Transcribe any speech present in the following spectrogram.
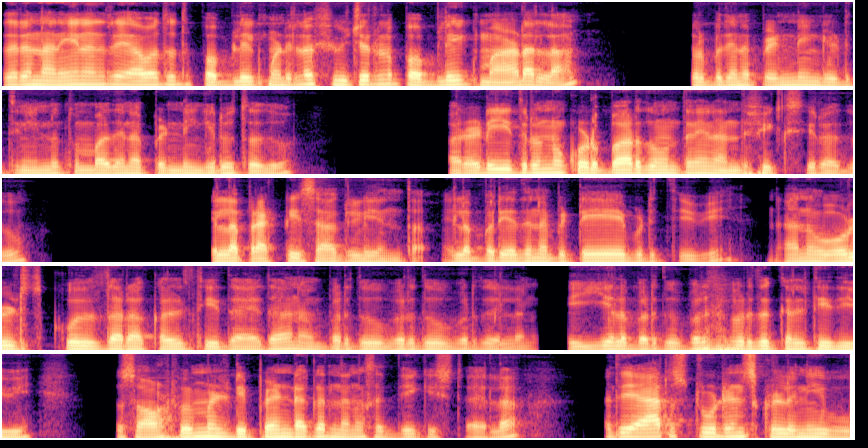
ಆದರೆ ನಾನು ಏನಂದರೆ ಯಾವತ್ತೂ ಪಬ್ಲಿಕ್ ಮಾಡಿಲ್ಲ ಫ್ಯೂಚರಲ್ಲೂ ಪಬ್ಲಿಕ್ ಮಾಡಲ್ಲ. ಸ್ವಲ್ಪ ದಿನ ಪೆಂಡಿಂಗ್ ಇಡ್ತೀನಿ, ಇನ್ನೂ ತುಂಬ ದಿನ ಪೆಂಡಿಂಗ್ ಇರುತ್ತದು. ರೆಡಿ ಇದ್ರೂ ಕೊಡಬಾರ್ದು ಅಂತಲೇ ನಂದು ಫಿಕ್ಸ್ ಇರೋದು. ಎಲ್ಲ ಪ್ರಾಕ್ಟೀಸ್ ಆಗಲಿ ಅಂತ. ಎಲ್ಲ ಬರೆಯೋದನ್ನು ಬಿಟ್ಟೇ ಬಿಡ್ತೀವಿ. ನಾನು ಓಲ್ಡ್ ಸ್ಕೂಲ್ ಥರ ಕಲ್ತಿದ್ದ ಇದ್ದ ನಾವು ಬರೆದು ಬರೆದು ಬರೆದು ಎಲ್ಲ ಕೈಯೆಲ್ಲ ಬರೆದು ಬರೆದು ಬರೆದು ಕಲ್ತಿದ್ದೀವಿ. ಸೊ ಸಾಫ್ಟ್ವೇರ್ ಮೇಲೆ ಡಿಪೆಂಡ್ ಆಗೋದು ನನಗೆ ಸದ್ಯಕ್ಕೆ ಇಷ್ಟ ಇಲ್ಲ. ಮತ್ತು ಯಾರು ಸ್ಟೂಡೆಂಟ್ಸ್ಗಳು ನೀವು?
